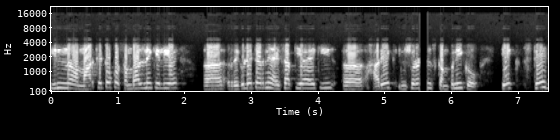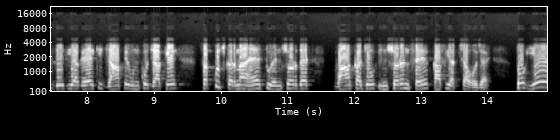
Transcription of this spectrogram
इन मार्केटों को संभालने के लिए रेगुलेटर ने ऐसा किया है कि हर एक इंश्योरेंस कंपनी को एक स्टेट दे दिया गया है कि जहाँ पे उनको जाके सब कुछ करना है टू एंश्योर दैट वहाँ का जो इंश्योरेंस है काफ़ी अच्छा हो जाए। तो ये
